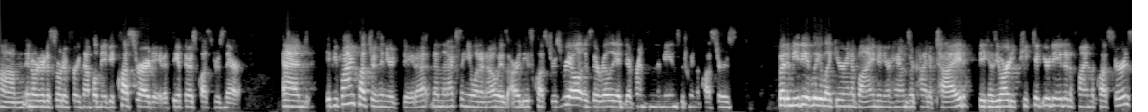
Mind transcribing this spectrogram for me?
um, in order to sort of, for example, maybe cluster our data, see if there's clusters there. And if you find clusters in your data, then the next thing you want to know is are these clusters real? Is there really a difference in the means between the clusters? But immediately, like you're in a bind and your hands are kind of tied because you already peeked at your data to find the clusters.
